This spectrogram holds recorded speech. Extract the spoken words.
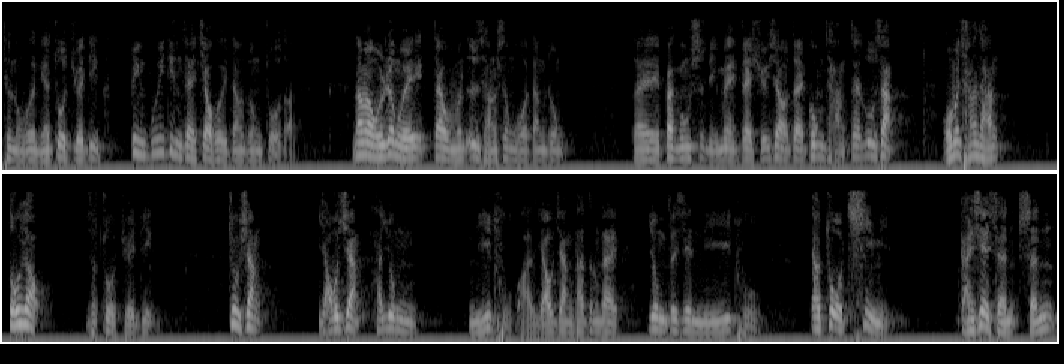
听众朋友你要做决定，并不一定在教会当中做的。那么，我认为在我们日常生活当中，在办公室里面，在学校，在工厂，在路上。我们常常都要要做决定，就像窑匠他用泥土啊，窑匠他正在用这些泥土要做器皿。感谢神，神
